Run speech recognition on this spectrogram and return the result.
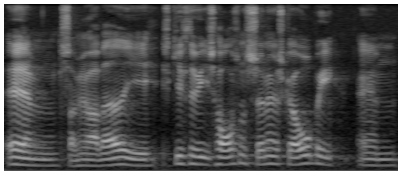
øhm, som jo har været i skiftevis Horsens, Sønderjysk og OB, øhm,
